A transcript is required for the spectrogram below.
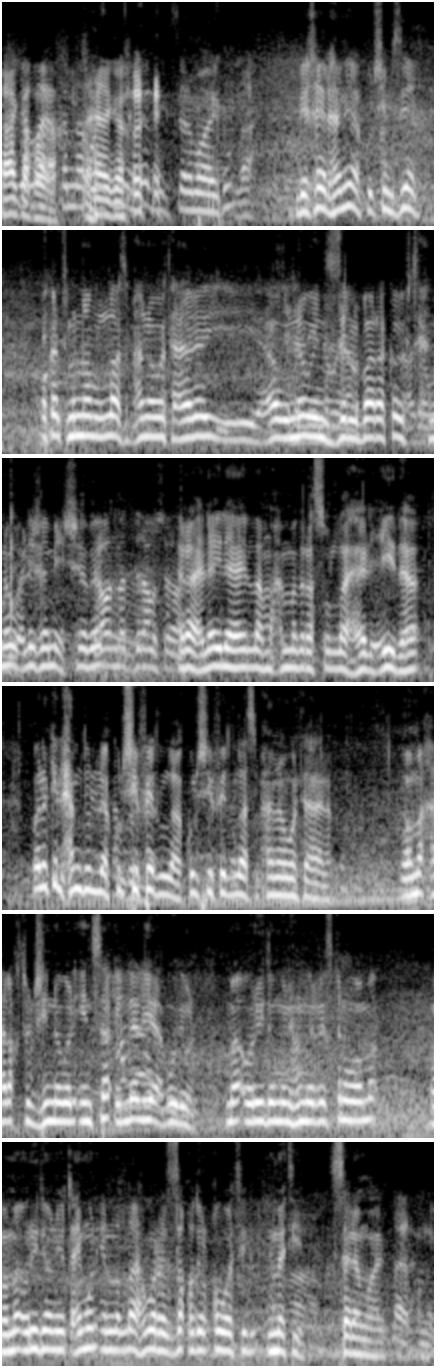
هاك أخويا. السلام عليكم. بخير هنيئة كل شيء مزيان. وكنتمنى من الله سبحانه وتعالى يعاوننا وينزل البركة ويفتح لنا وعلى جميع الشباب. راه لا إله إلا الله محمد رسول الله العيد ها ولكن الحمد لله كل شيء في يد الله كل شيء في يد الله سبحانه وتعالى. وما خلقت الجن والإنس إلا ليعبدون. ما أريد منهم من رزق وما وما أريد أن يطعمون ان الله هو الرزاق ذو القوة المتين. السلام عليكم. الله يرحمك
